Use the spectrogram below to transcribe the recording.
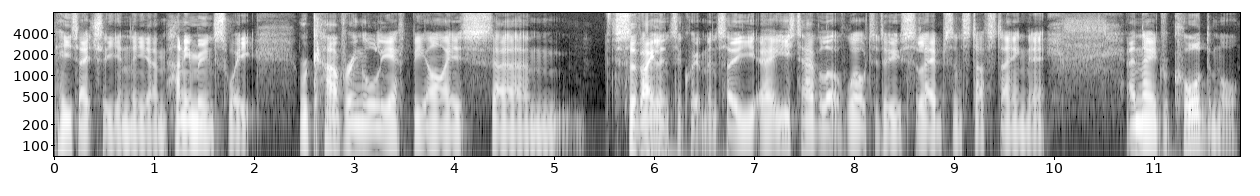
he's actually in the um, honeymoon suite recovering all the FBI's um, surveillance equipment. So uh, used to have a lot of well-to-do celebs and stuff staying there, and they'd record them all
